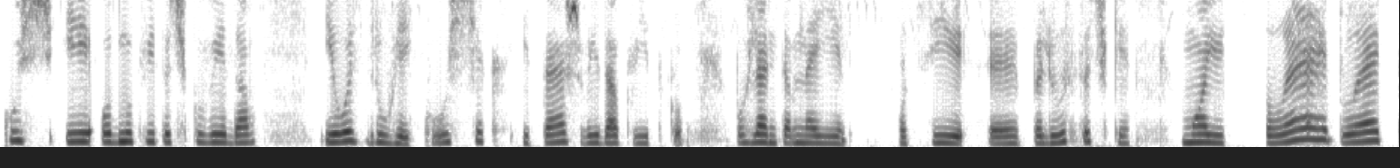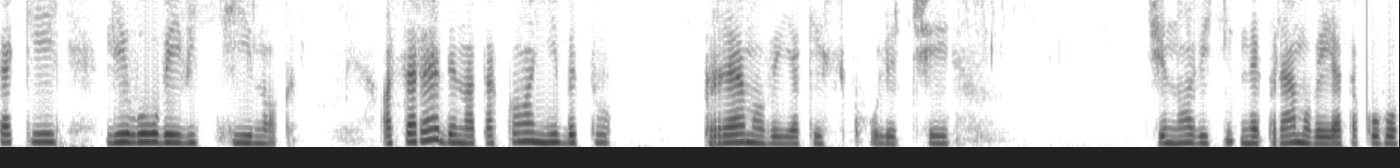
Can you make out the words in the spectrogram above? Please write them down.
кущ і одну квіточку видав. І ось другий кущик і теж видав квітку. Погляньте, в неї оці е, пелюсточки мають ледь-ледь такий ліловий відтінок. А середина така, нібито кремовий якийсь колір, чи, чи навіть не кремовий, а такого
